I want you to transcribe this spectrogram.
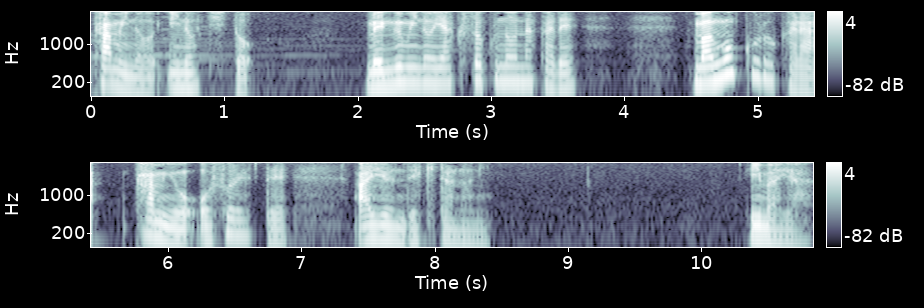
神の命と恵みの約束の中で真心から神を恐れて歩んできたのに。今や、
